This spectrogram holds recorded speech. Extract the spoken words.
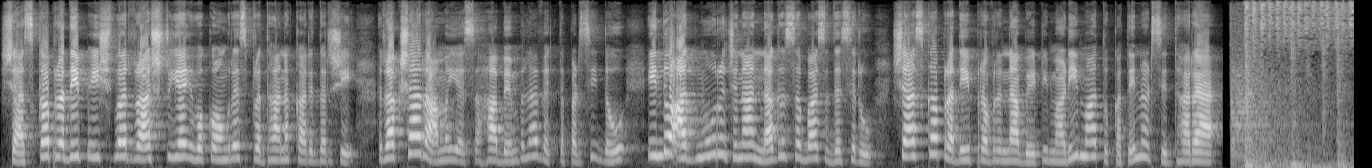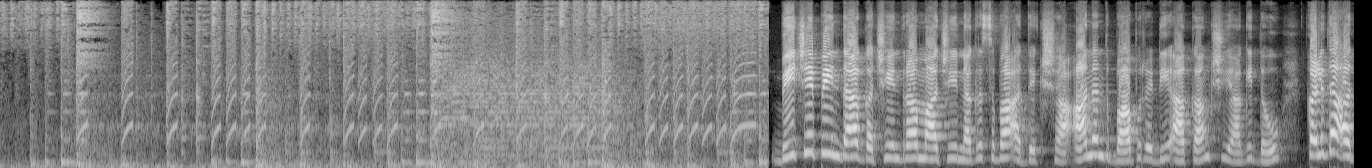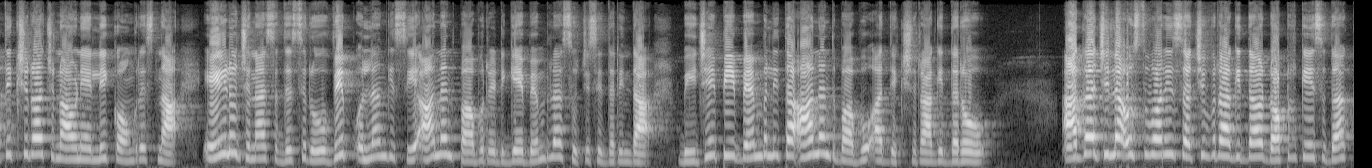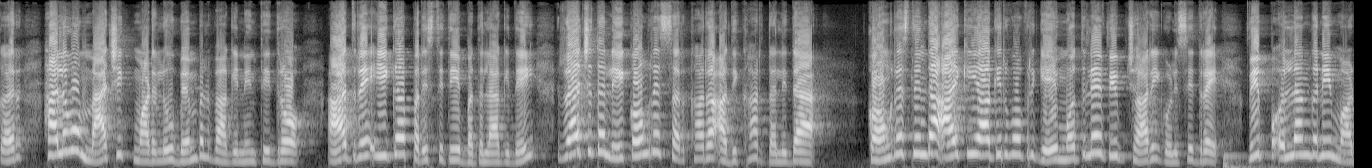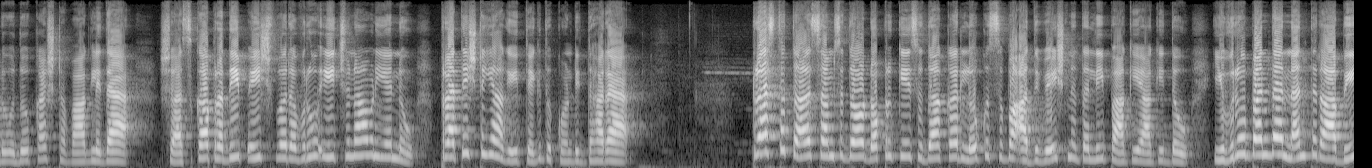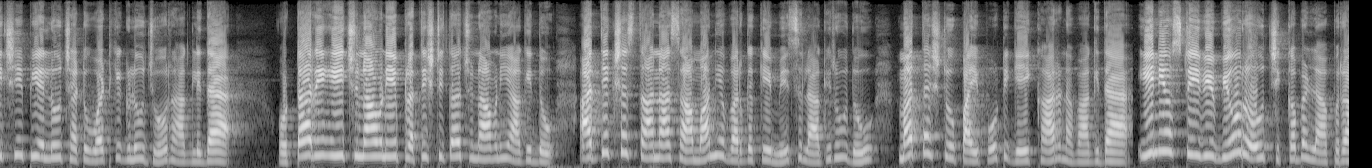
ಶಾಸಕ ಪ್ರದೀಪ್ ಈಶ್ವರ್, ರಾಷ್ಟ್ರೀಯ ಯುವ ಕಾಂಗ್ರೆಸ್ ಪ್ರಧಾನ ಕಾರ್ಯದರ್ಶಿ ರಕ್ಷಾ ರಾಮಯ್ಯ ಸಹ ಬೆಂಬಲ ವ್ಯಕ್ತಪಡಿಸಿದ್ದು, ಇಂದು ಹದಿಮೂರು ಜನ ನಗರಸಭಾ ಸದಸ್ಯರು ಶಾಸಕ ಪ್ರದೀಪ್ ರವರನ್ನ ಭೇಟಿ ಮಾಡಿ ಮಾತುಕತೆ ನಡೆಸಿದ್ದಾರೆ. ಬಿಜೆಪಿಯಿಂದ ಗಜೇಂದ್ರ ಮಾಜಿ ನಗರಸಭಾ ಅಧ್ಯಕ್ಷ ಆನಂದ್ ಬಾಬುರೆಡ್ಡಿ ಆಕಾಂಕ್ಷಿಯಾಗಿದ್ದು, ಕಳೆದ ಅಧ್ಯಕ್ಷರ ಚುನಾವಣೆಯಲ್ಲಿ ಕಾಂಗ್ರೆಸ್ನ ಏಳು ಜನ ಸದಸ್ಯರು ವಿಪ್ ಉಲ್ಲಂಘಿಸಿ ಆನಂದ್ ಬಾಬುರೆಡ್ಡಿಗೆ ಬೆಂಬಲ ಸೂಚಿಸಿದ್ದರಿಂದ ಬಿಜೆಪಿ ಬೆಂಬಲಿತ ಆನಂದ್ ಬಾಬು ಅಧ್ಯಕ್ಷರಾಗಿದ್ದರು. ಆಗ ಜಿಲ್ಲಾ ಉಸ್ತುವಾರಿ ಸಚಿವರಾಗಿದ್ದ ಡಾಕ್ಟರ್ ಕೆ ಸುಧಾಕರ್ ಹಲವು ಮ್ಯಾಜಿಕ್ ಮಾಡಲು ಬೆಂಬಲವಾಗಿ ನಿಂತಿದ್ರು. ಆದರೆ ಈಗ ಪರಿಸ್ಥಿತಿ ಬದಲಾಗಿದೆ. ರಾಜ್ಯದಲ್ಲಿ ಕಾಂಗ್ರೆಸ್ ಸರ್ಕಾರ ಅಧಿಕಾರದಲ್ಲಿದೆ. ಕಾಂಗ್ರೆಸ್ನಿಂದ ಆಯ್ಕೆಯಾಗಿರುವವರಿಗೆ ಮೊದಲೇ ವಿಪ್ ಜಾರಿಗೊಳಿಸಿದ್ರೆ ವಿಪ್ ಉಲ್ಲಂಘನೆ ಮಾಡುವುದು ಕಷ್ಟವಾಗಲಿದೆ. ಶಾಸಕ ಪ್ರದೀಪ್ ಈಶ್ವರ್ ಅವರು ಈ ಚುನಾವಣೆಯನ್ನು ಪ್ರತಿಷ್ಠೆಯಾಗಿ ತೆಗೆದುಕೊಂಡಿದ್ದಾರೆ. ಪ್ರಸ್ತುತ ಸಂಸದ ಡಾಕ್ಟರ್ ಕೆ ಸುಧಾಕರ್ ಲೋಕಸಭಾ ಅಧಿವೇಶನದಲ್ಲಿ ಭಾಗಿಯಾಗಿದ್ದು, ಇವರು ಬಂದ ನಂತರ ಬಿಜೆಪಿಯಲ್ಲೂ ಚಟುವಟಿಕೆಗಳು ಜೋರಾಗಲಿದೆ. ಒಟ್ಟಾರೆ ಈ ಚುನಾವಣೆ ಪ್ರತಿಷ್ಠಿತ ಚುನಾವಣೆಯಾಗಿದ್ದು, ಅಧ್ಯಕ್ಷ ಸ್ಥಾನ ಸಾಮಾನ್ಯ ವರ್ಗಕ್ಕೆ ಮೀಸಲಾಗಿರುವುದು ಮತ್ತಷ್ಟು ಪೈಪೋಟಿಗೆ ಕಾರಣವಾಗಿದೆ. ಈ ನ್ಯೂಸ್ ಟಿವಿ ಬ್ಯೂರೋ ಚಿಕ್ಕಬಳ್ಳಾಪುರ.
